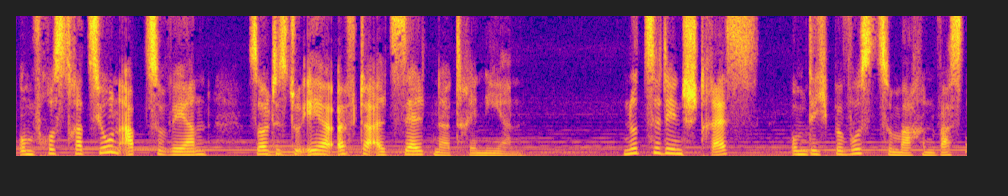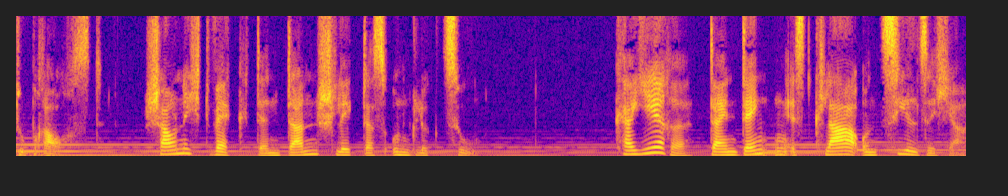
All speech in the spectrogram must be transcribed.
Um Frustration abzuwehren, solltest du eher öfter als seltener trainieren. Nutze den Stress, um dich bewusst zu machen, was du brauchst. Schau nicht weg, denn dann schlägt das Unglück zu. Karriere, dein Denken ist klar und zielsicher,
